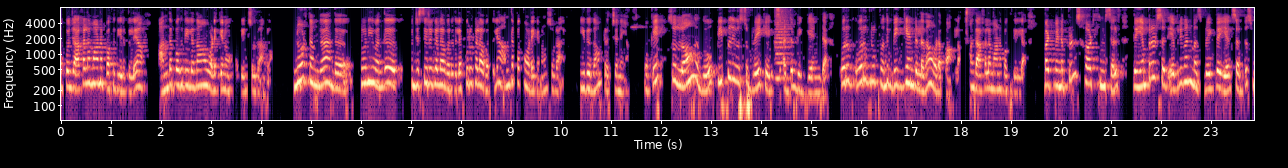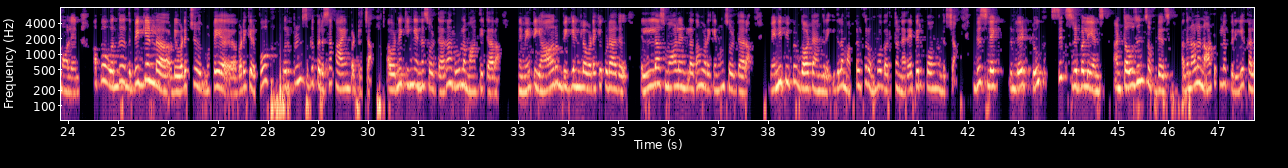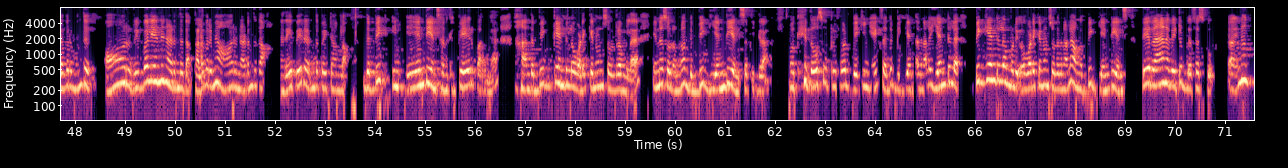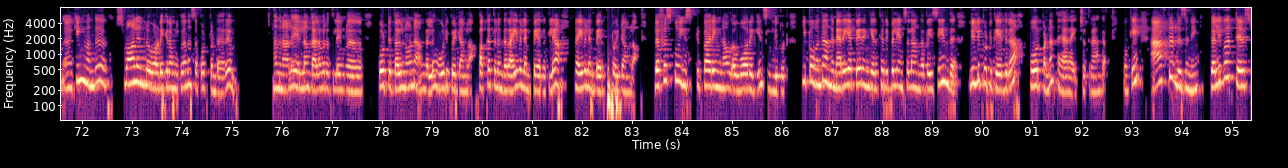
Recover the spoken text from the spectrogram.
கொஞ்சம் அகலமான பகுதி இருக்கு இல்லையா? அந்த பகுதியில தான் உடைக்கணும் அப்படின்னு சொல்றாங்களாம். இன்னொருத்தவங்க அந்த துணி வந்து கொஞ்சம் சிறுகலா வருது இல்ல குறுகலா வருது இல்லையா அந்த பக்கம் உடைக்கணும்னு சொல்றாங்க. இதுதான் பிரச்சனையா? Okay so long ago people used to break eggs at the big end ஒரு ஒரு குரூப் வந்து பிக் எண்ட்ல தான் உடைப்பாங்களாம். அந்த அகலமான பகுதியில். But when prince hurt prince self the emperor said everyone must break the eggs at the small end அப்போ வந்து இந்த பிக் எண்ட்ல அப்படி உடைச்சு முட்டையை உடைக்கிறப்போ ஒரு பிரின்ஸுக்கு பெருசா காயம் பட்டுருச்சான் உடனே கிங் என்ன சொல்லிட்டாராம்? ரூலை மாத்திட்டாராம். இனிமேட்டு யாரும் பிக் எண்ட்ல உடைக்க கூடாது எல்லா ஸ்மால் எண்ட்ல தான் உடைக்கணும்னு சொல்லிட்டாராம். மெனி பீப்புள் காட் ஆங்கிரி இதுல மக்களுக்கு ரொம்ப வருத்தம். நிறைய பேர் கோவம் வந்துருச்சான் this leg led to six rebellions and thousands of deaths அதனால நாட்டுக்குள்ள பெரிய கலவரம் வந்து ஆறு ரிபலியன்னு நடந்ததா? கலவரமே ஆறு நடந்துதான் நிறைய பேர் இறந்து போயிட்டாங்களாம். இந்த பிக் எண்டியன்ஸ் அதுக்கு பேர் பாருங்க. அந்த பிக் எண்ட்ல உடைக்கணும்னு சொல்றவங்கள என்ன சொல்றாங்கன்னா இந்த பிக் எண்டியன்ஸ் அப்படிங்கிறாங்க. Okay those who prefer breaking eggs at big end அதனால எண்ட்ல பிக் எண்ட்ல முடி உடைக்கணும்னு சொல்றதுனால அவங்க பிக் எண்டியன்ஸ் தே ரேன் அவே டு பிளஃபஸ்கோ ஏன்னா கிங் வந்து ஸ்மால் எண்டில் உடைக்கிறவங்களுக்கு தானே சப்போர்ட் பண்றாரு. அதனால எல்லாம் கலவரத்துல இவங்க போட்டு தள்ளணும்னு அங்கெல்லாம் ஓடி போயிட்டாங்களாம். பக்கத்துல இந்த ரைவல் எம்பையர் இருக்கு இல்லையா? ரைவல் எம்பையருக்கு போயிட்டாங்களாம். Blefuscu is preparing now war against Lilliput இப்போ வந்து அங்க நிறைய பேர் இங்க இருக்க ரிபெலியன்ஸ் எல்லாம் அங்க போய் சேர்ந்து லில்லிபுட்டுக்கு எதிராக போர் பண்ண தயாராயிட்டு இருக்கிறாங்க. Okay after listening Gulliver tells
